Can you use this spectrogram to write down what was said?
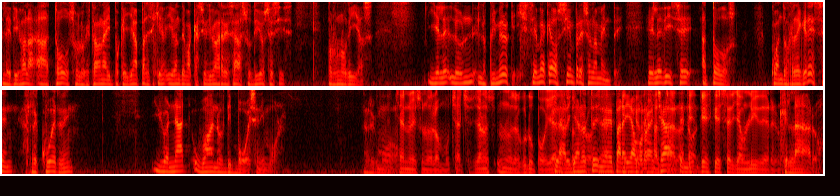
le dijo a, todos los que estaban ahí, porque ya parece que iban de vacaciones, iban a regresar a su diócesis por unos días. Y él, lo, primero que se me ha quedado siempre eso en la mente, él le dice a todos, cuando regresen, recuerden, you are not one of the boys anymore. Ya no eres uno de los muchachos, ya no es uno del grupo. Ya claro, ya no tienes para ir a borracharte. Tienes que ser ya un líder. Claro,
